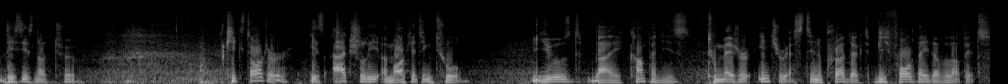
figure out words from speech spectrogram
this is not true. Kickstarter is actually a marketing tool used by companies to measure interest in a product before they develop it.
